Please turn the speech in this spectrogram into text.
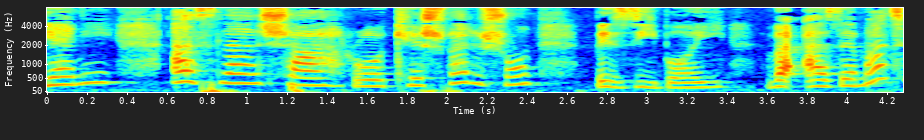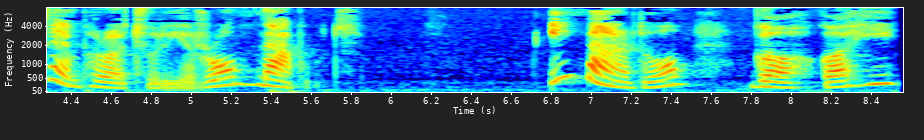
یعنی اصلا شهر و کشورشون به زیبایی و عظمت امپراتوری روم نبود. این مردم گاهگاهی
